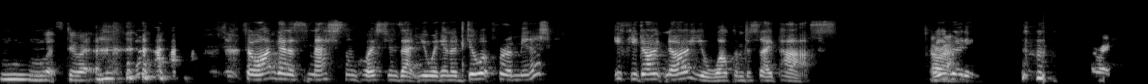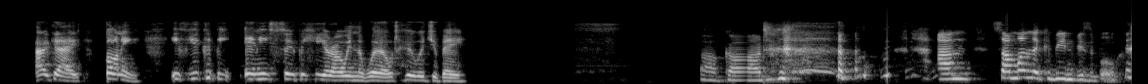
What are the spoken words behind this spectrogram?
Mm, let's do it. So I'm going to smash some questions at you. We're going to do it for a minute. If you don't know, you're welcome to say pass. Are All you right. ready? All right. Okay, Bonnie, if you could be any superhero in the world, who would you be? Oh God. um, someone that could be invisible.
